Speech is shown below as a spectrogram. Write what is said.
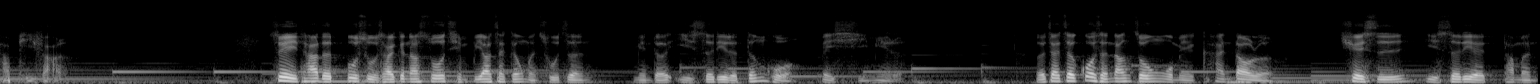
他疲乏了，所以他的部署才跟他说：“请不要再跟我们出征，免得以色列的灯火被熄灭了。”而在这过程当中，我们也看到了，确实以色列他们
